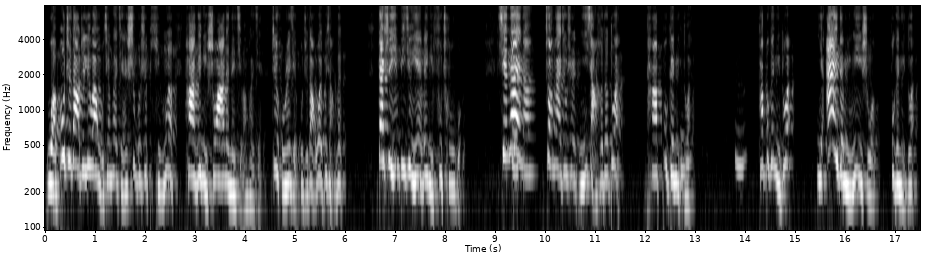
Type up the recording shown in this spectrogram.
我不知道这六万五千块钱是不是平了他给你刷的那几万块钱，这红蕊姐不知道，我也不想问。但是人毕竟人也为你付出过，现在呢状态就是你想和他断，他不跟你断，他不跟你断，以爱的名义说不跟你断。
